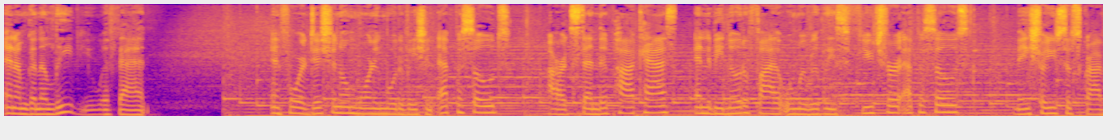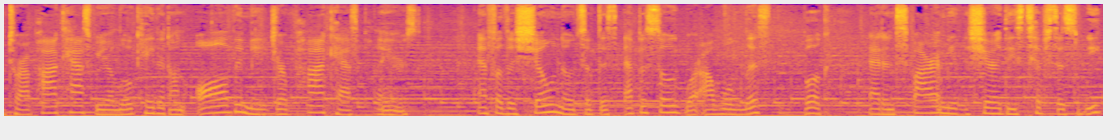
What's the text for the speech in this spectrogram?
And I'm going to leave you with that. And for additional morning motivation episodes, our extended podcast, and to be notified when we release future episodes, make sure you subscribe to our podcast. We are located on all the major podcast players. And for the show notes of this episode, where I will list the book that inspired me to share these tips this week,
